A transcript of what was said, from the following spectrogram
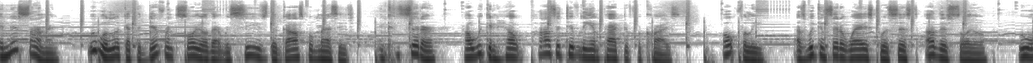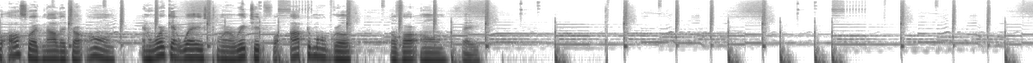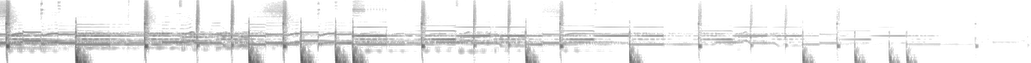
In this sermon, we will look at the different soil that receives the gospel message and consider how we can help positively impact it for Christ. Hopefully, as we consider ways to assist others' soil, we will also acknowledge our own and work at ways to enrich it for optimal growth of our own faith.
